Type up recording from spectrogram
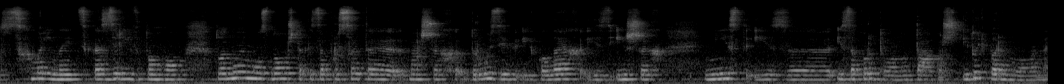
з Хмельницька, з Рівного. Плануємо знову ж таки запросити наших друзів і колег із інших міст із, із за кордону також. Ідуть перемовини.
